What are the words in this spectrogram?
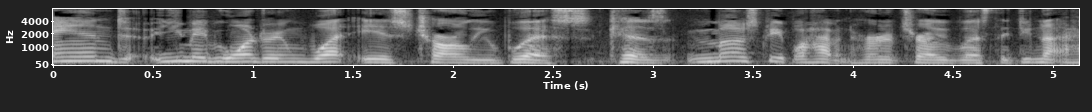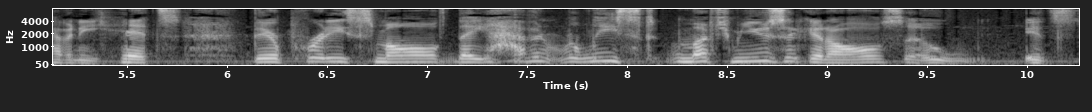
and you may be wondering, what is Charly Bliss? Because most people haven't heard of Charly Bliss. They do not have any hits. They're pretty small. They haven't released much music at all, so it's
